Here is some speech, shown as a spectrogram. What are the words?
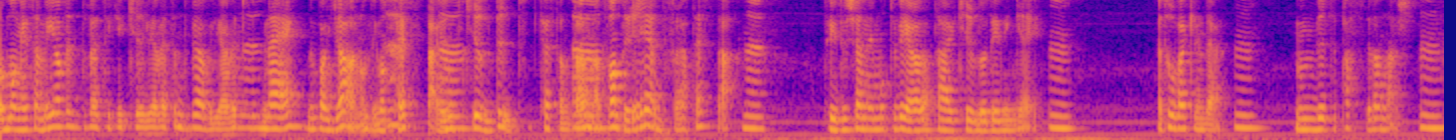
och många säger men jag vet inte vad jag tycker är kul, jag vet inte vad jag vill, jag vet Nej. Nej, men bara gör någonting och testa. Är det inte kul, byt. Testa något Ja. annat. Var inte rädd för att testa. Nej. Tills du känner dig motiverad att det här är kul och det är din grej. Mm. Jag tror verkligen det. Mm. Man blir för passiv annars. Mm.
